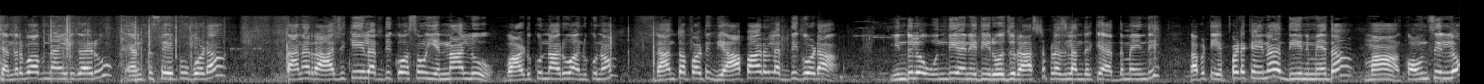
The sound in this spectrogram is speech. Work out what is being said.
చంద్రబాబు నాయుడు గారు ఎంతసేపు కూడా తన రాజకీయ లబ్ధి కోసం ఎన్నాళ్ళు వాడుకున్నారు అనుకున్నాం. దాంతోపాటు వ్యాపార లబ్ధి కూడా ఇందులో ఉంది అనేది ఈరోజు రాష్ట్ర ప్రజలందరికీ అర్థమైంది. కాబట్టి ఎప్పటికైనా దీని మీద మా కౌన్సిల్లో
